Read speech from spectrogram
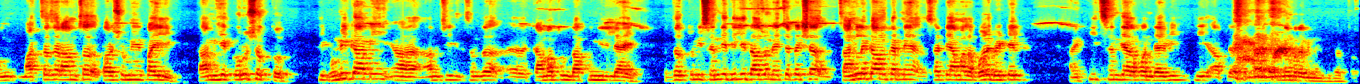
मग मागचा जर आमचं पार्श्वभूमी पाहिली तर आम्ही हे करू शकतो. ही भूमिका आम्ही आमची समजा कामातून दाखवून दिलेली आहे. जर तुम्ही संधी दिली तर अजून याच्यापेक्षा चांगलं काम करण्यासाठी आम्हाला बळ भेटेल. आणि तीच संधी आपण द्यावी ही आपल्या नम्र विनंती करतो.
